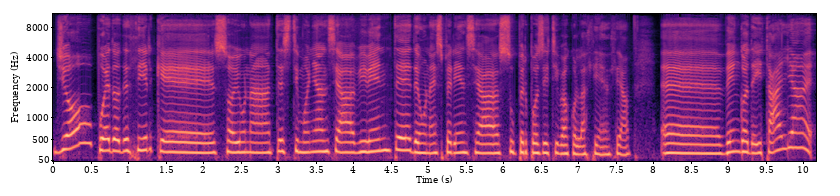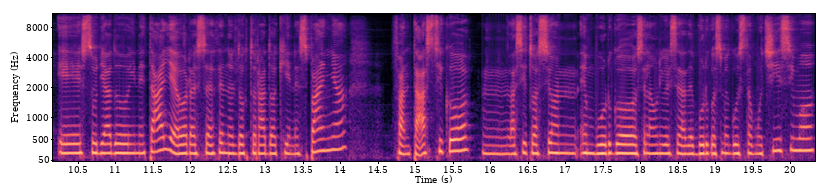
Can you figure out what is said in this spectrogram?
Yo puedo decir que soy una testimoniancia vivente de una experiencia súper positiva con la ciencia. Eh, vengo de Italia, he estudiado en Italia y ahora estoy haciendo el doctorado aquí en España fantástico. Mm, la situación en Burgos, en la Universidad de Burgos, me gusta muchísimo.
